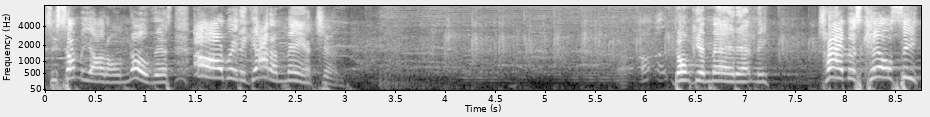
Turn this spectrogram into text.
see, some of y'all don't know this, I already got a mansion. Uh, uh, don't get mad at me. Travis Kelce,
